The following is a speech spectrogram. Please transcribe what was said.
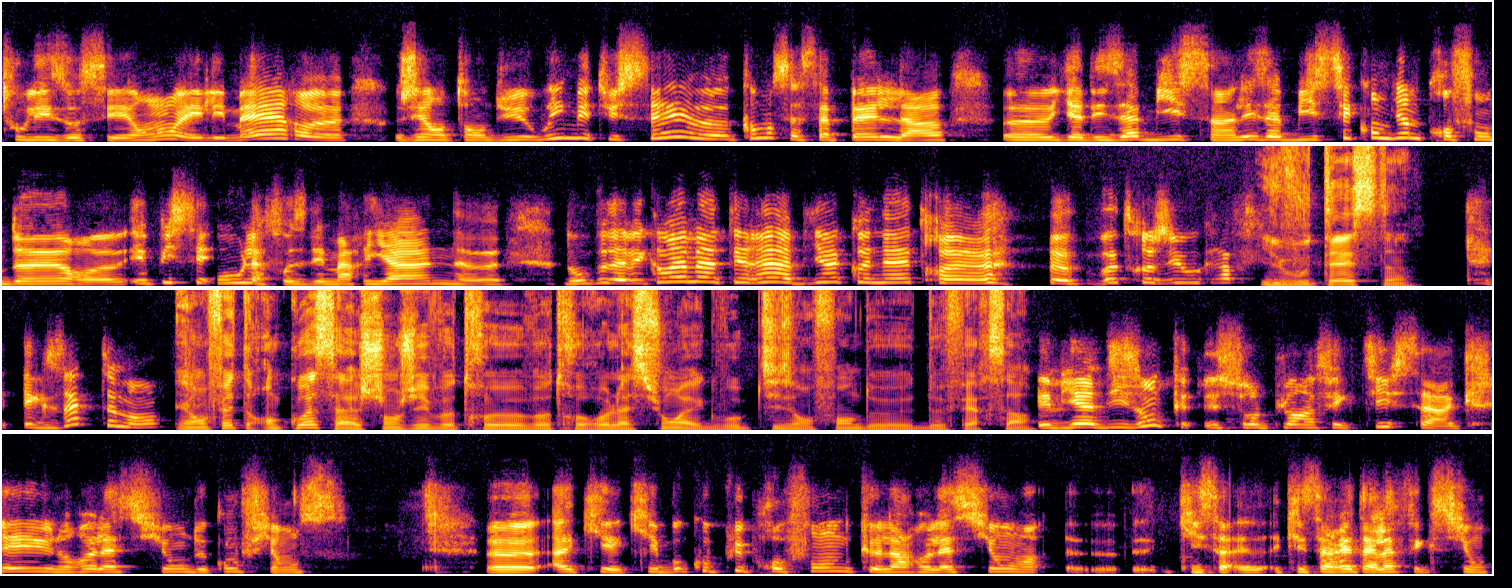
tous les océans et les mers, j'ai entendu, oui, mais tu sais, comment ça s'appelle là? Il y a des abysses. Hein. Les abysses, c'est combien de profondeur Et puis, c'est où la fosse des Mariannes Donc, vous avez quand même intérêt à bien connaître votre géographie. Ils vous testent Exactement. Et en fait, en quoi ça a changé votre, votre relation avec vos petits-enfants de, de faire ça? Eh bien, disons que sur le plan affectif, ça a créé une relation de confiance. Euh, qui, est, qui, est, beaucoup plus profonde que la relation euh, qui, s'arrête à l'affection.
